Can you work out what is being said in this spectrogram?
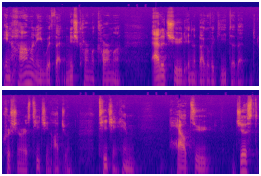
in harmony with that nishkama karma attitude in the Bhagavad Gita that Krishna is teaching Arjun, teaching him how to just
